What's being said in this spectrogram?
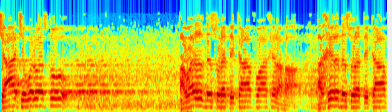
چا چې ولوستو اول د سوره کاف واخرها اخر د سوره کاف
